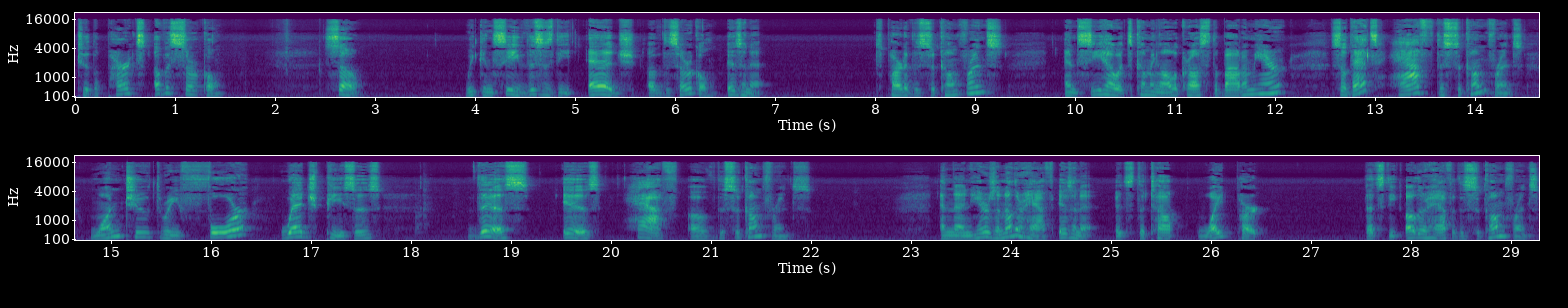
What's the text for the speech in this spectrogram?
to the parts of a circle. So, we can see this is the edge of the circle, isn't it? It's part of the circumference. And see how it's coming all across the bottom here? So that's half the circumference. One, two, three, four wedge pieces. This is half of the circumference. And then here's another half, isn't it? It's the top white part. That's the other half of the circumference.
